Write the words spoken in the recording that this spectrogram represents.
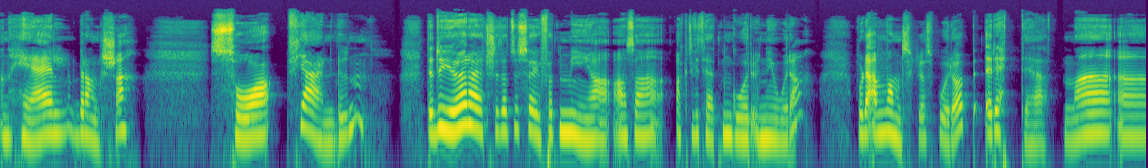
en hel bransje, så fjerner du den. Det du gjør, er rett og slett at du sørger for at mye av altså, aktiviteten går under jorda. Hvor det er vanskelig å spore opp. Rettighetene eh,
